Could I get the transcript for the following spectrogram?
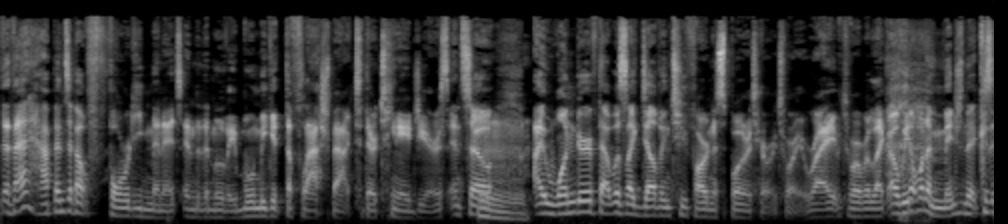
that, that happens about 40 minutes into the movie when we get the flashback to their teenage years. And so Hmm. I wonder if that was like delving too far into spoiler territory, right? To where we're like, oh, we don't want to mention it because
